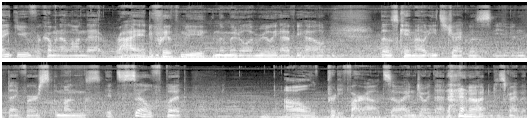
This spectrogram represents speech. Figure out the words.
Thank you for coming along that ride with me in the middle. I'm really happy how those came out. Each track was even diverse amongst itself, but all pretty far out. So I enjoyed that. I don't know how to describe it.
